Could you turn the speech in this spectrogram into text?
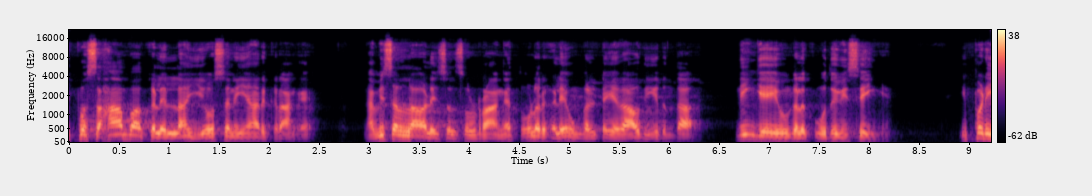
இப்போ சஹாபாக்கள் எல்லாம் யோசனையாக இருக்கிறாங்க. நபிசல்லா அலிசல் சொல்கிறாங்க தோழர்களே உங்கள்கிட்ட ஏதாவது இருந்தால் நீங்கள் இவங்களுக்கு உதவி செய்யுங்க. இப்படி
